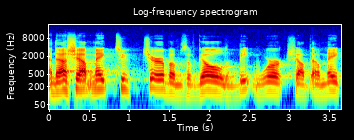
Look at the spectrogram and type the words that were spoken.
And thou shalt make two cherubims of gold, and beaten work shalt thou make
